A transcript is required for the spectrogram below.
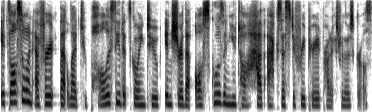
it's also an effort that led to policy that's going to ensure that all schools in Utah have access to free period products for those girls.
